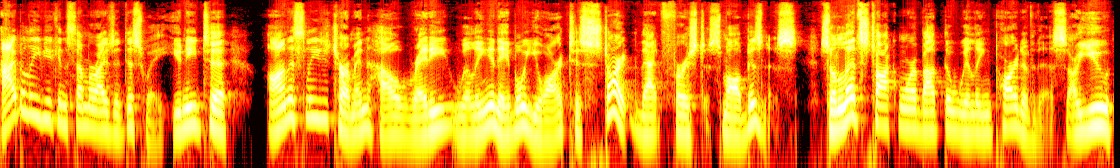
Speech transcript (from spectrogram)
I believe you can summarize it this way you need to honestly determine how ready, willing, and able you are to start that first small business. So let's talk more about the willing part of this. Are you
